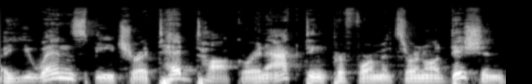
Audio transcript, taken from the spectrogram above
a UN speech or a TED talk or an acting performance or an audition,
